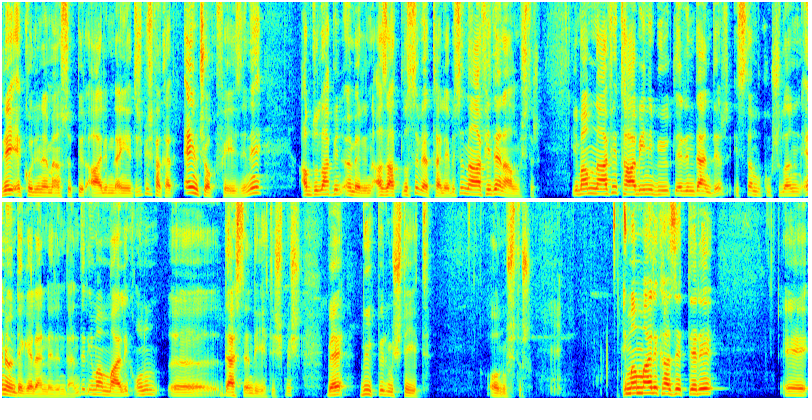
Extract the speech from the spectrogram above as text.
Rey ekolüne mensup bir alimden yetişmiş fakat en çok feyzini Abdullah bin Ömer'in azatlısı ve talebesi Nafi'den almıştır. İmam Nafi tabiini büyüklerindendir. İslam hukukçularının en önde gelenlerindendir. İmam Malik onun e, derslerinde yetişmiş ve büyük bir müştehit olmuştur. İmam Malik Hazretleri e,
